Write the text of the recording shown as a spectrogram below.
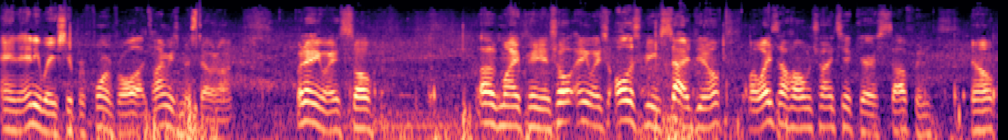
in any way, shape, or form for all that time he's missed out on. But anyway, so that was my opinion. So, anyways, all this being said, you know, my wife's at home trying to take care of stuff, and you know,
